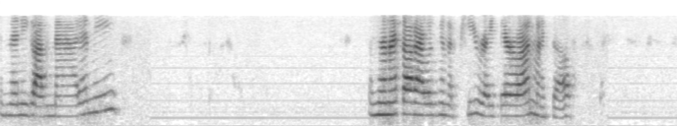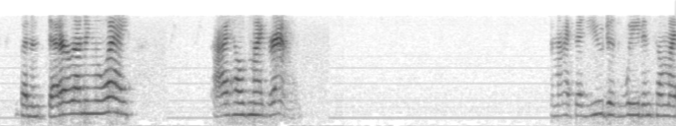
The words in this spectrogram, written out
And then he got mad at me. And then I thought I was going to pee right there on myself. But instead of running away, I held my ground. And I said, You just wait until my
